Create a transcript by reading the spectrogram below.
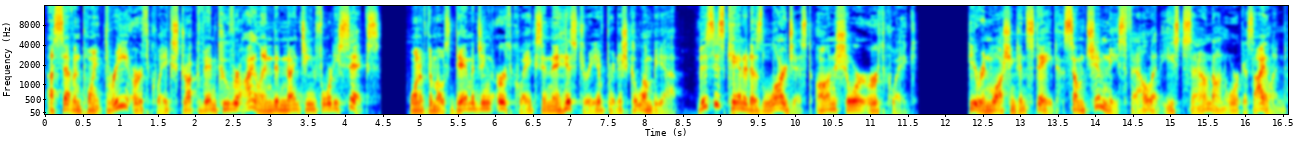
A 7.3 earthquake struck Vancouver Island in 1946, one of the most damaging earthquakes in the history of British Columbia. This is Canada's largest onshore earthquake. Here in Washington state, some chimneys fell at East Sound on Orcas Island,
